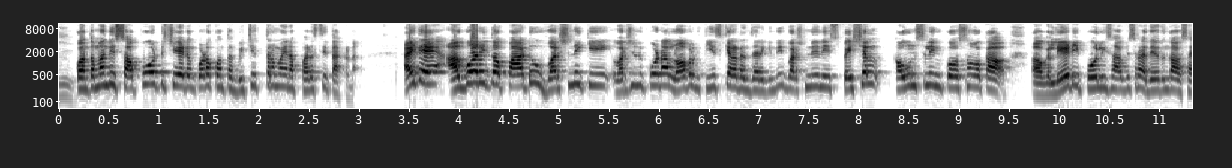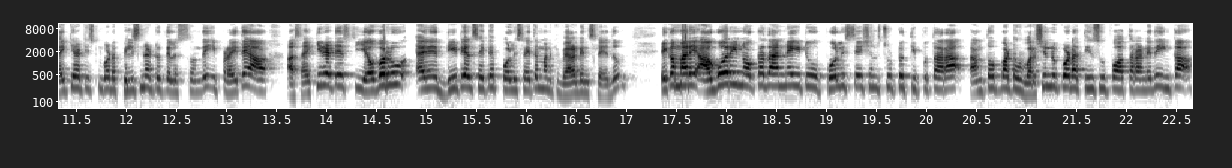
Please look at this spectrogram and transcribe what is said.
Mm. కొంతమంది సపోర్ట్ చేయడం కూడా కొంత విచిత్రమైన పరిస్థితి అక్కడ. అయితే అఘోరితో పాటు వర్షినికి వర్షిని కూడా లోపలికి తీసుకెళ్ళడం జరిగింది. వర్షిని స్పెషల్ కౌన్సిలింగ్ కోసం ఒక ఒక లేడీ పోలీస్ ఆఫీసర్ అదేవిధంగా సైకియాటిస్ట్ కూడా పిలిచినట్టు తెలుస్తుంది. ఇప్పుడైతే ఆ- సైకియాటిస్ట్ ఎవరు అనే డీటెయిల్స్ అయితే పోలీసులు అయితే మనకి వెల్లడించలేదు. ఇక మరి అఘోరిని ఒక్కదాన్నే ఇటు పోలీస్ స్టేషన్ చుట్టూ తిప్పుతారా? తనతో పాటు వర్షిని కూడా తీసుకుపోతారా అనేది ఇంకా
